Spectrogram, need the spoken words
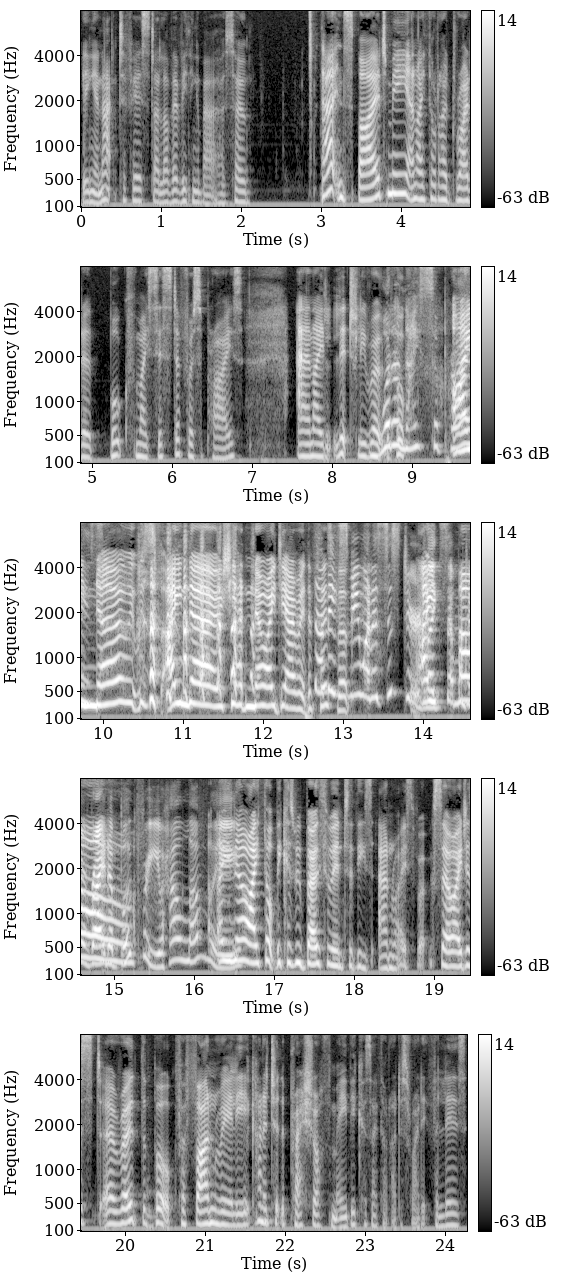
being an activist. I love everything about her. So that inspired me, and I thought I'd write a book for my sister for a surprise. And I literally wrote what a book. nice surprise! I know it was. I know she had no idea I wrote the That first makes book. me want a sister, I- like someone to write a oh. book for you. How lovely! I know. I thought because we both were into these Anne Rice books, so I just uh, wrote the book for fun. Really, it kind of took the pressure off me because I thought I'd just write it for Liz.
